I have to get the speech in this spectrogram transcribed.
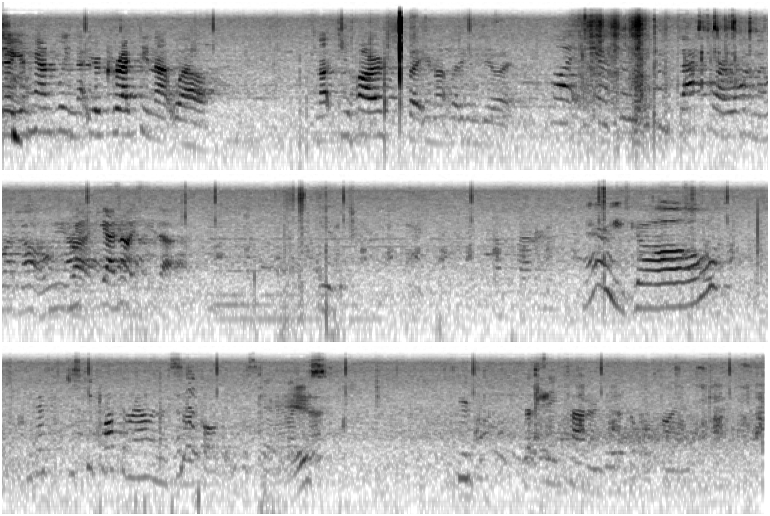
No, you're handling that, you're correcting that well. Not too harsh, but you're not letting him do it. Well, yeah, as soon as he comes back to where I want him, I let go. Yeah. Right, yeah, no, I see that. There we go waterfall that you just did. It is? That same pattern,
